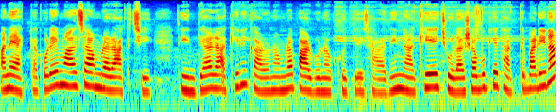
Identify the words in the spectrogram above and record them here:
মানে একটা করে মালসা আমরা রাখছি। তিনটে আর রাখিনি কারণ আমরা পারব না খেতে। সারাদিন না খেয়ে ছোলা সাবু খেয়ে থাকতে পারি না।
